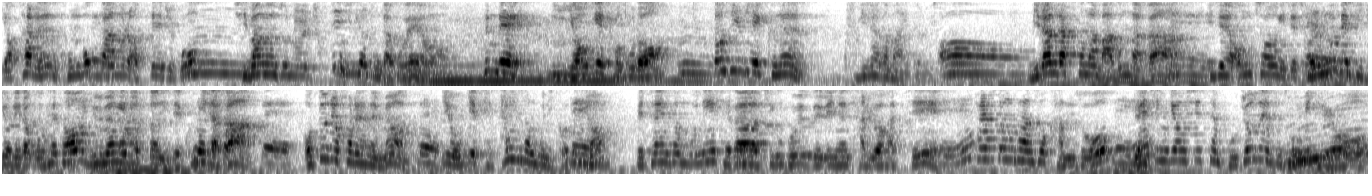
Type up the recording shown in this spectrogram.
역할은 공복감을 억제해주고 음. 지방연소를 촉진시켜준다고 해요. 근데 이 여기에 더불어 음. 썬팀 쉐이크는 구기자가 많이 들어있어요. 어. 미란다 코나 마돈나가 네. 이제 엄청 이제 젊음의 비결이라고 해서 맞습니다. 유명해졌던 이제 구기자가 그렇죠. 네. 어떤 역할을 했냐면 네. 이 여기에 베타인 성분이 있거든요. 베타인 성분이 제가 네. 지금 보여드리는 자료와 같이 네. 활성산소 감소, 네. 뇌신경 시스템 보존에도 도움이 음. 돼요.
